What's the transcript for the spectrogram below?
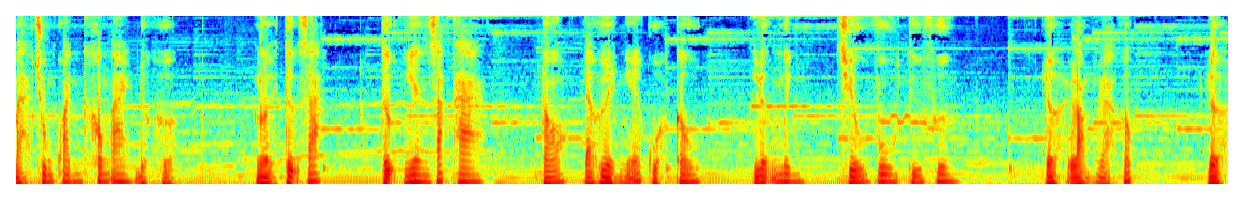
Mà chung quanh không ai được hưởng. Người tự giác, Tự nhiên giác tha, Đó là huyền nghĩa của câu Lưỡng minh chiếu vu tứ phương Lửa lòng là gốc, Lửa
